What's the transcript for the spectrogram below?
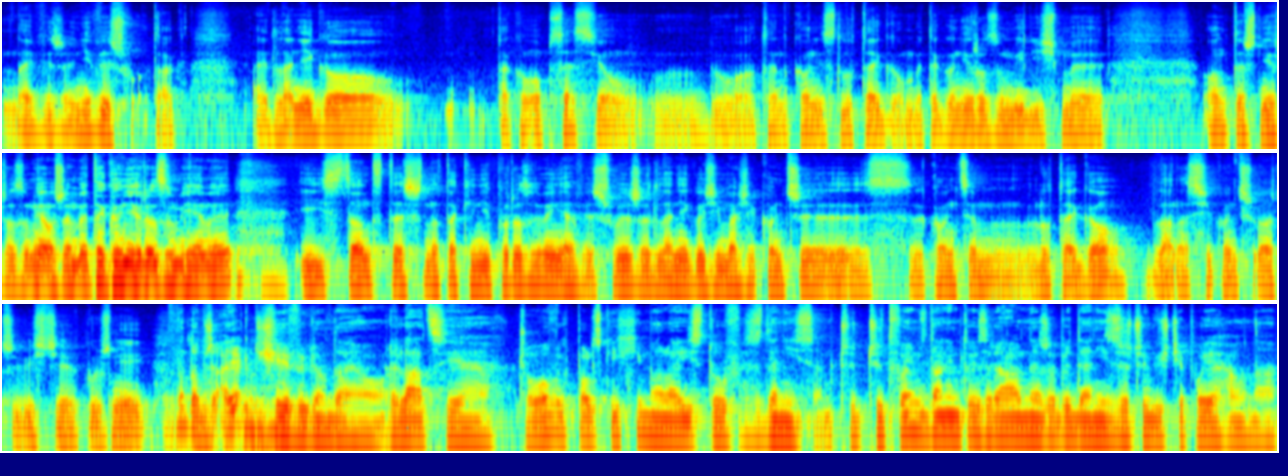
najwyżej nie wyszło, tak. A dla niego taką obsesją y, było ten koniec lutego. My tego nie rozumieliśmy. On też nie rozumiał, że my tego nie rozumiemy i stąd też no, takie nieporozumienia wyszły, że dla niego zima się kończy z końcem lutego. Dla nas się kończyła oczywiście później. No dobrze, a jak dzisiaj wyglądają relacje czołowych polskich himalaistów z Denisem? Czy, czy Twoim zdaniem to jest realne, żeby Denis rzeczywiście pojechał na,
